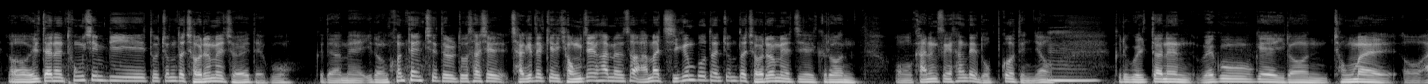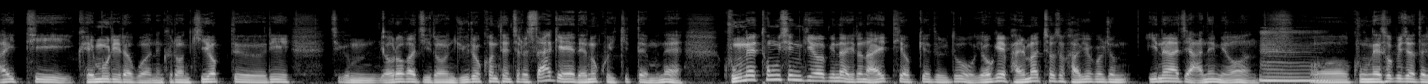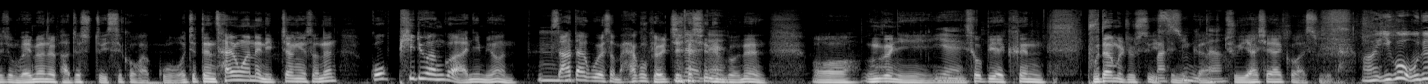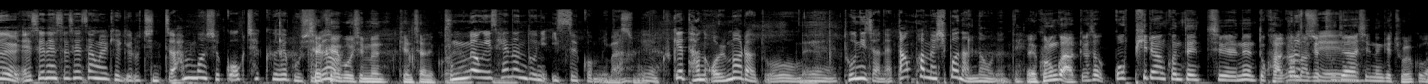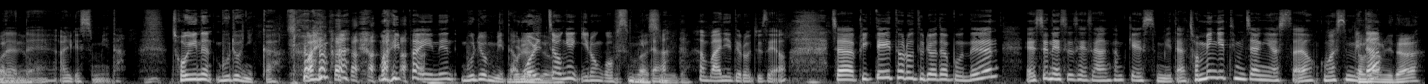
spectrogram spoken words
어 일단은 통신비도 좀 더 저렴해져야 되고 그 다음에 이런 콘텐츠들도 사실 자기들끼리 경쟁하면서 아마 지금보다는 좀 더 저렴해질 그런 어 가능성이 상당히 높거든요. 음. 그리고 일단은 외국의 이런 정말 어, IT 괴물이라고 하는 그런 기업들이 지금 여러 가지 이런 유료 콘텐츠를 싸게 내놓고 있기 때문에 국내 통신 기업이나 이런 IT 업계들도 여기에 발맞춰서 가격을 좀 인하하지 않으면 음. 어, 국내 소비자들이 좀 외면을 받을 수도 있을 것 같고 어쨌든 사용하는 입장에서는 꼭 필요한 거 아니면 싸다고 해서 마구 결제하시는 음. 네네. 거는 어 은근히 예. 이 소비에 큰 부담을 줄 수 있으니까 맞습니다. 주의하셔야 할 것 같습니다. 아, 이거 오늘 SNS 세상을 계기로 진짜 한 번씩 꼭 체크해 보시면 체크해 보시면 괜찮을 거예요. 분명히 새는 돈이 있을 겁니다. 맞습니다. 예, 그게 단 얼마라도 네. 예, 돈이잖아요. 땅 파면 10원 안 나오는데. 네, 그런 거 아껴서 꼭 필요한 콘텐츠에는 또 과감하게 그렇지. 투자하시는 게 좋을 것 같네요. 네 네, 알겠습니다. 저희는 무료니까. 와이파이, 와이파이 는 무료입니다. 무료죠. 월정액 이런 거 없습니다. 맞습니다. 많이 들어주세요. 자, 빅데이터로 들여다보는 SNS 세상 함께 했습니다. 전민기 팀장이었어요. 고맙습니다. 감사합니다.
